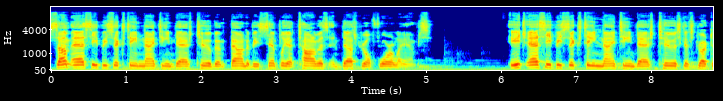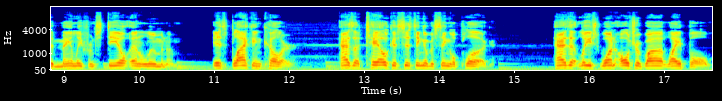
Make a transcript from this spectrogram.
some SCP-1619-2 have been found to be simply autonomous industrial floor lamps. Each SCP-1619-2 is constructed mainly from steel and aluminum, is black in color, has a tail consisting of a single plug, has at least one ultraviolet light bulb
